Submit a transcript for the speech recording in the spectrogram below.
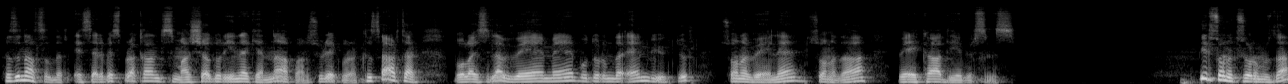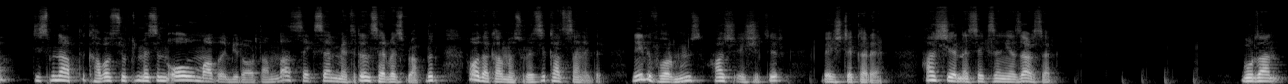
hızı nasıldır? E serbest bırakılan cisim aşağı doğru inerken ne yapar? Sürekli olarak hızı artar. Dolayısıyla Vm bu durumda en büyüktür. Sonra Vl sonra da Vk diyebilirsiniz. Bir sonraki sorumuzda cismi ne yaptık? Hava sürtünmesinin olmadığı bir ortamda 80 metreden serbest bıraktık. Havada kalma süresi kaç saniyedir? Neydi formülümüz? H eşittir 5t kare. H yerine 80 yazarsak buradan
